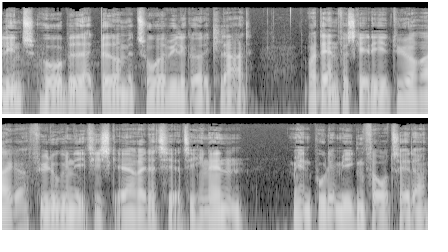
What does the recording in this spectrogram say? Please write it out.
Lynch håbede, at bedre metoder ville gøre det klart, hvordan forskellige dyrerækker fylogenetisk er relateret til hinanden. Men polemikken fortsætter.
